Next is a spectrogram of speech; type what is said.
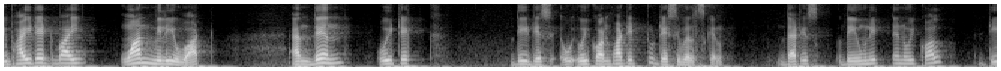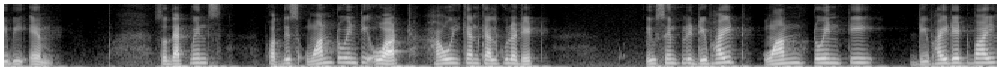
divided by 1 milliwatt and then we take the we convert it to decibel scale that is the unit then we call dBm. So, that means for this 120 watt how we can calculate it you simply divide 120 divided by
